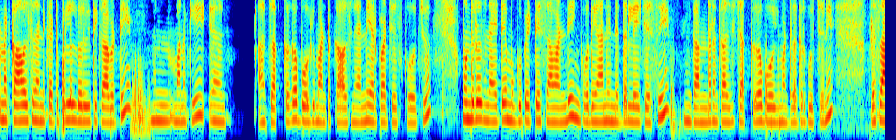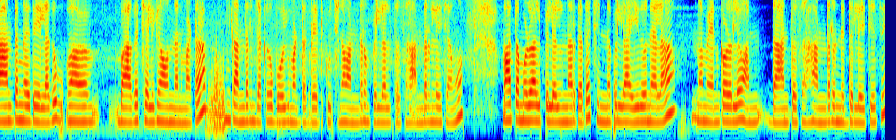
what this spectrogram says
మనకు కావాల్సిన అన్ని కట్టిపుల్లలు దొరుకుతాయి కాబట్టి మనకి చక్కగా భోగి మంటకు కావాల్సినవన్నీ ఏర్పాటు చేసుకోవచ్చు. ముందు రోజు నైటే ముగ్గు పెట్టేసామండి ఇంక ఉదయాన్నే నిద్ర లేచేసి ఇంక అందరం కలిసి చక్కగా భోగి మంట దగ్గర కూర్చొని ప్రశాంతంగా అయితే ఇలాగ బాగా చలిగా ఉందనమాట ఇంక అందరం చక్కగా భోగి మంట దగ్గర అయితే కూర్చున్నాం. అందరం పిల్లలతో సహా అందరం లేచాము. మా తమ్ముడు వాళ్ళ పిల్లలు ఉన్నారు కదా చిన్నపిల్ల ఐదో నెల. నా మేనకోడలో దాంతో సహా అందరం నిద్ర లేచేసి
